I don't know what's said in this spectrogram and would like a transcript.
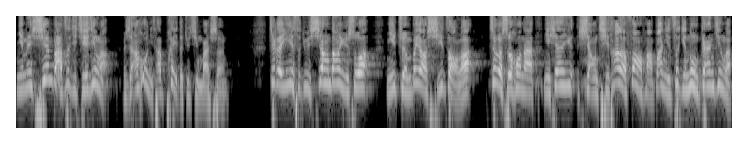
你们先把自己洁净了，然后你才配得去敬拜神。这个意思就相当于说，你准备要洗澡了。这个时候呢，你先想其他的方法，把你自己弄干净了，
